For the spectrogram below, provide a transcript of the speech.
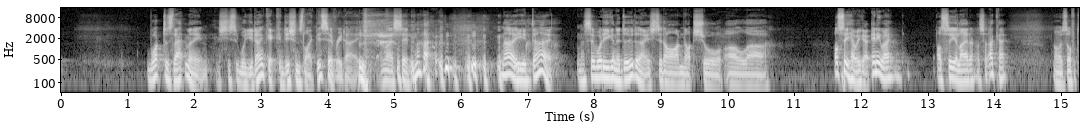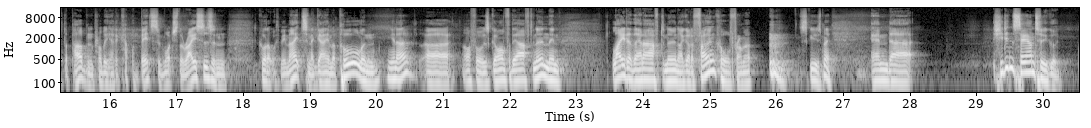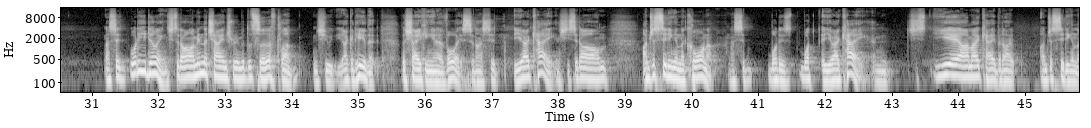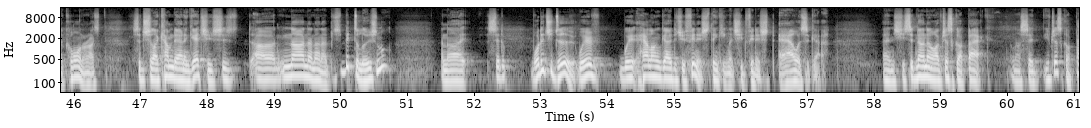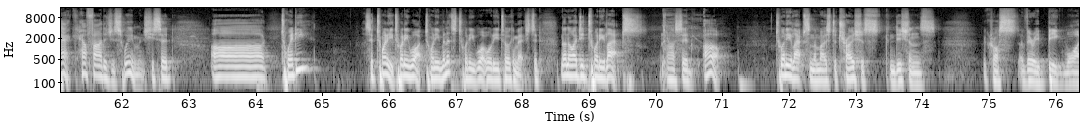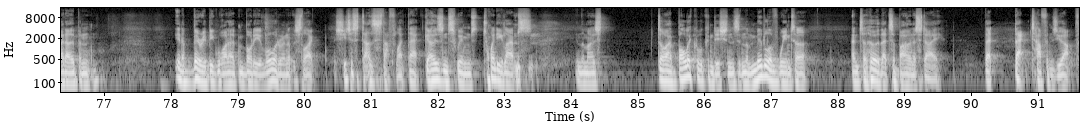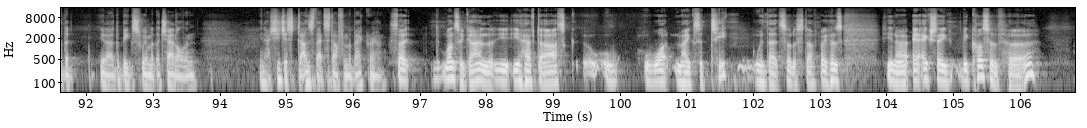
"What does that mean?" She said, "Well, you don't get conditions like this every day." and I said, "No, no, you don't." And I said, "What are you going to do today?" She said, "Oh, I'm not sure. I'll, uh, I'll see how we go. Anyway, I'll see you later." I said, "Okay." I was off to the pub and probably had a couple of bets and watched the races and caught up with my mates in a game of pool and, you know, uh, off I was gone for the afternoon. Then later that afternoon, I got a phone call from her, excuse me, and uh, she didn't sound too good. I said, "What are you doing?" She said, "Oh, I'm in the change room at the surf club." And she, I could hear that the shaking in her voice. And I said, "Are you okay?" And she said, "Oh, I'm, I'm just sitting in the corner." And I said, "What is? What are you okay?" And she said, "Yeah, I'm okay, but I, I'm just sitting in the corner." I said, "Should I come down and get you?" She said, uh, "No, no, no, no." She's a bit delusional. And I said, "What did you do? Where, where? How long ago did you finish?" Thinking that she'd finished hours ago. And she said, "No, no, I've just got back." And I said, "You've just got back? How far did you swim?" And she said, "Uh, 20." I said, 20, 20 what? 20 minutes? 20 what? What are you talking about? She said, no, no, I did 20 laps. And I said, oh, 20 laps in the most atrocious conditions across a very big, wide open, in a very big, wide open body of water. And it was like, she just does stuff like that, goes and swims 20 laps in the most diabolical conditions in the middle of winter. And to her, that's a bonus day. That, toughens you up for the, you know, the big swim at the channel. And, you know, she just does that stuff in the background. So once again, you, you have to ask what makes a tick with that sort of stuff because, you know, actually because of her,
